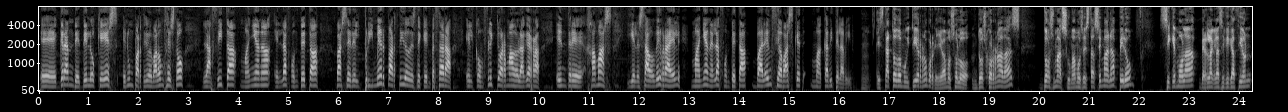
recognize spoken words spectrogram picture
eh, grande de lo que es en un partido de baloncesto. La cita mañana en La Fonteta va a ser el primer partido desde que empezara el conflicto armado, la guerra entre Hamas y el Estado de Israel. Mañana en La Fonteta, Valencia Basket, Maccabi Tel Aviv. Mm. Está todo muy tierno porque llevamos solo dos jornadas, dos más sumamos esta semana, pero sí que mola ver la clasificación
